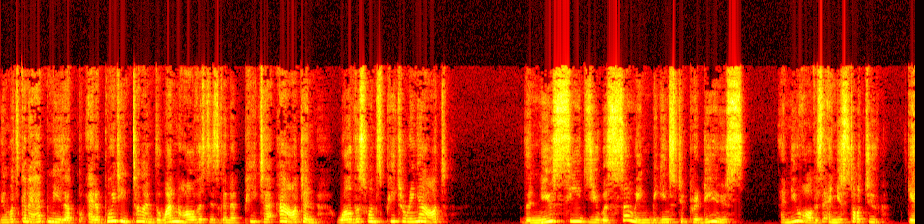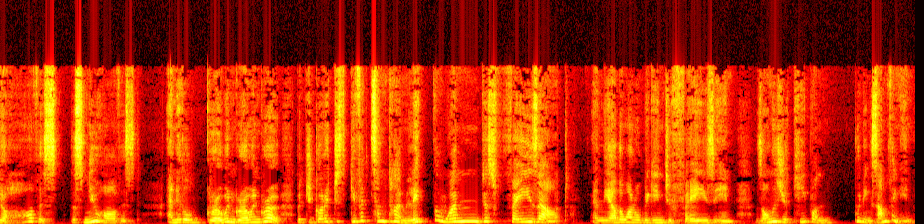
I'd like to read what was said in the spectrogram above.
then what's going to happen is at a point in time, the one harvest is going to peter out. And while this one's petering out, the new seeds you were sowing begins to produce a new harvest. And you start to get a harvest, this new harvest. And it'll grow and grow and grow. But you got to just give it some time. Let the one just phase out. And the other one will begin to phase in. As long as you keep on putting something in.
